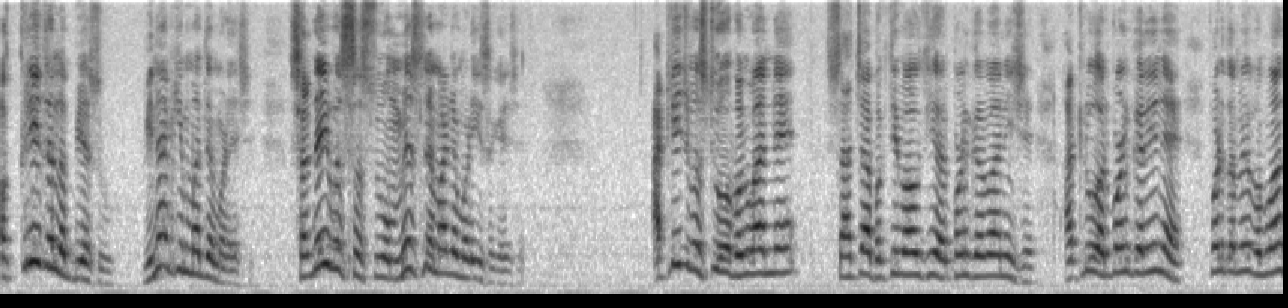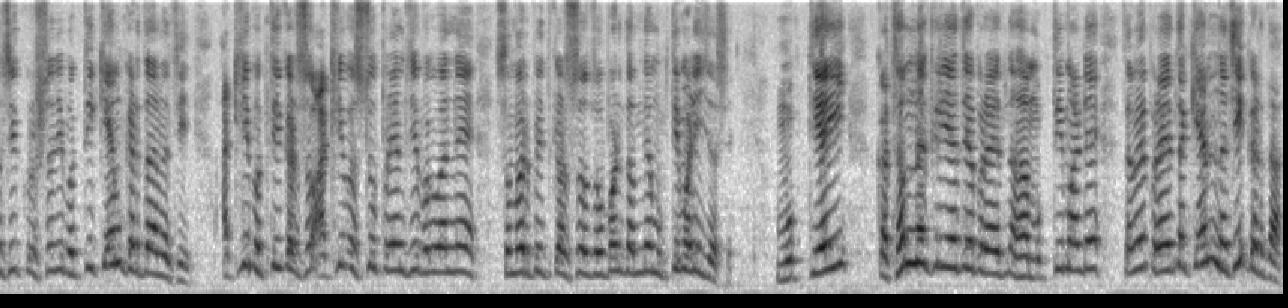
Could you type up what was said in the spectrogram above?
અક્રિત લભ્ય શું? વિના કિંમતે મળે છે. સદૈવ સસ્તું હંમેશને માટે મળી શકે છે. આટલી જ વસ્તુઓ ભગવાનને સાચા ભક્તિભાવથી અર્પણ કરવાની છે. આટલું અર્પણ કરીને પણ તમે ભગવાન શ્રી કૃષ્ણની ભક્તિ કેમ કરતા નથી? આટલી ભક્તિ કરશો, આટલી વસ્તુ પ્રેમથી ભગવાનને સમર્પિત કરશો તો પણ તમને મુક્તિ મળી જશે. મુક્તિય કથમ ન ક્રિયતે પ્રયત્ન. હા, મુક્તિ માટે તમે પ્રયત્ન કેમ નથી કરતા?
